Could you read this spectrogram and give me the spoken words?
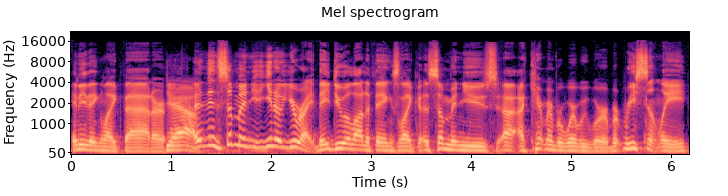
anything like that, or Yeah. And then some menu, you know, you're right. They do a lot of things like uh, some menus. Uh, I can't remember where we were, but recently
